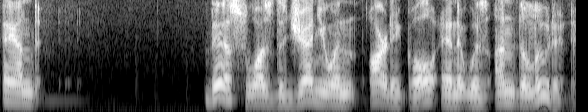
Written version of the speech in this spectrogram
and this was the genuine article, and it was undiluted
